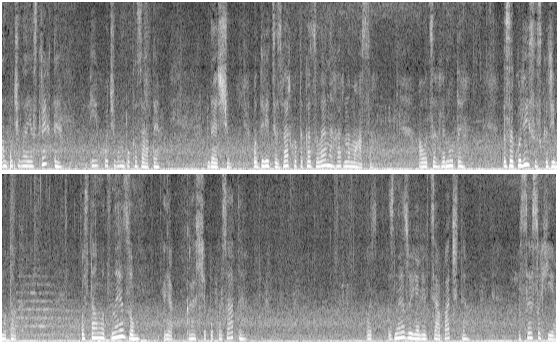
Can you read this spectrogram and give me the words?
Он почала я стригти і хочу вам показати дещо. От дивіться, зверху така зелена гарна маса. А от заглянути за куліси, скажімо так, ось там от знизу, як краще показати, ось знизу ялівця, бачите, все сухе.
